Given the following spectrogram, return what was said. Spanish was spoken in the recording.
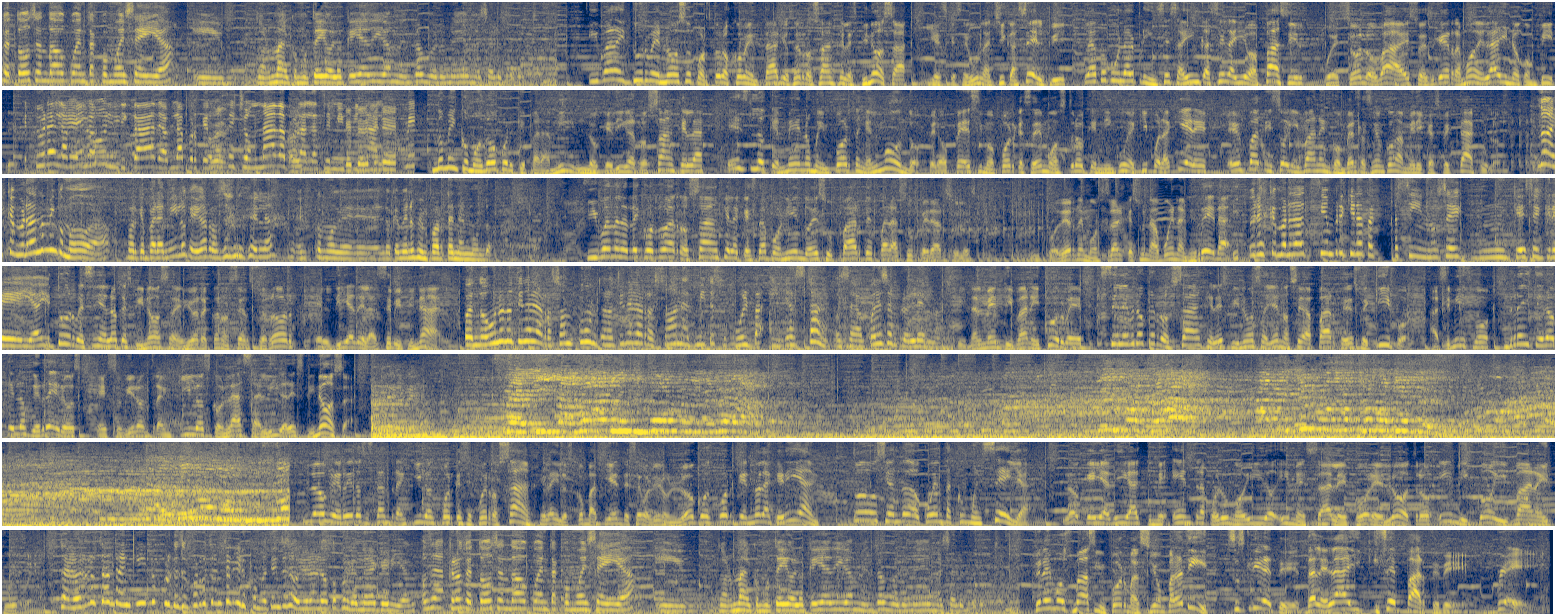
creo que todos se han dado cuenta cómo es ella y normal, como te digo, lo que ella diga me entra por una y me sale por otra. Ivana Iturbe no soportó los comentarios de Rosángel Espinosa, y es que según la chica selfie, la popular princesa inca se la lleva fácil, pues solo va a eso es guerra modelar y no compite. Tú eres la menos indicada de hablar porque no has hecho nada para la semifinal. No me incomodó porque para mí lo que diga Rosángela es lo que menos me importa en el mundo, pero pésimo porque se demostró que ningún equipo la quiere, enfatizó Ivana en conversación con América Espectáculos. No, es que en verdad no me incomoda, porque para mí lo que diga Rosángela es como que lo que menos me importa en el mundo. Ivana le recordó a Rosángela que está poniendo de su parte para superar su lesión y poder demostrar que es una buena guerrera. Y Pero es que en verdad siempre quiere atacar así, no sé qué se cree ella. Y Turbe señaló que Espinosa debió reconocer su error el día de la semifinal. Cuando uno no tiene la razón, punto, no tiene la razón, admite su culpa y ya está. O sea, ¿cuál es el problema? Finalmente Ivana Iturbe celebró que Rosángel Espinosa ya no sea parte de su equipo. Asimismo, reiteró que los guerreros estuvieron tranquilos con la salida de Espinosa. Guerreros están tranquilos porque se fue Rosángela y los combatientes se volvieron locos porque no la querían. Todos se han dado cuenta cómo es ella. Lo que ella diga que me entra por un oído y me sale por el otro, indicó Ivana Iturbe. O sea, los guerreros están tranquilos porque se fue Rosángela y los combatientes se volvieron locos porque no la querían. O sea, creo que todos se han dado cuenta cómo es ella y normal, como te digo, lo que ella diga me entra por una y me sale por otra. Tenemos más información para ti. Suscríbete, dale like y sé parte de Break.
